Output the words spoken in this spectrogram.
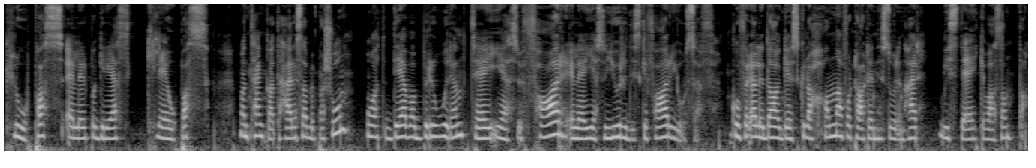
Klopas, eller på gresk Kleopas. Man tenker at det her er samme person, og at det var broren til Jesu far, eller Jesu jordiske far, Josef. Hvorfor alle dager skulle han ha fortalt den historien her, hvis det ikke var sant, da?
